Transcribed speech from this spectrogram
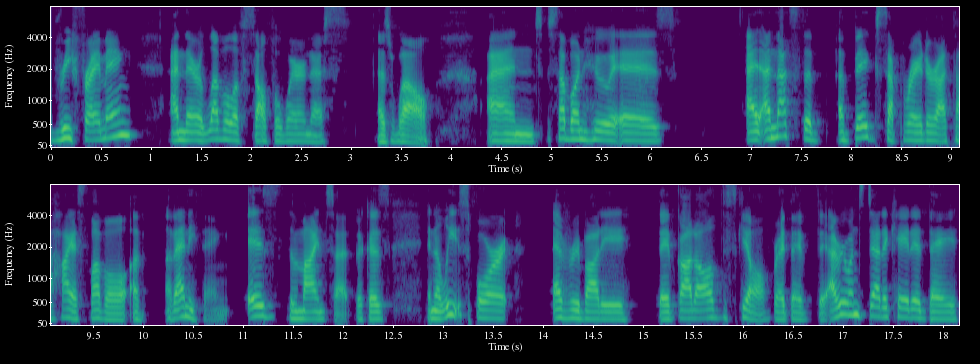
reframing and their level of self awareness as well and someone who is and, and that's the a big separator at the highest level of of anything is the mindset because in elite sport everybody They've got all the skill, right? They've they, everyone's dedicated. They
